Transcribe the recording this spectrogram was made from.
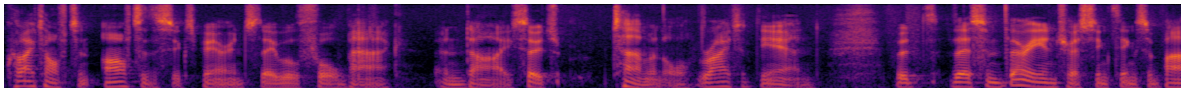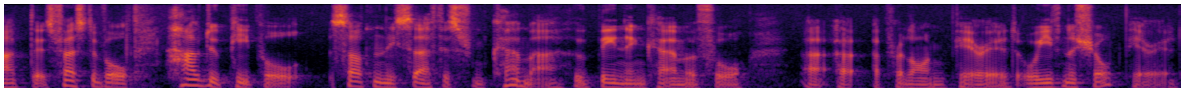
quite often after this experience, they will fall back and die. So it's terminal, right at the end. But there's some very interesting things about this. First of all, how do people suddenly surface from coma who've been in coma for uh, a, a, prolonged period or even a short period?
